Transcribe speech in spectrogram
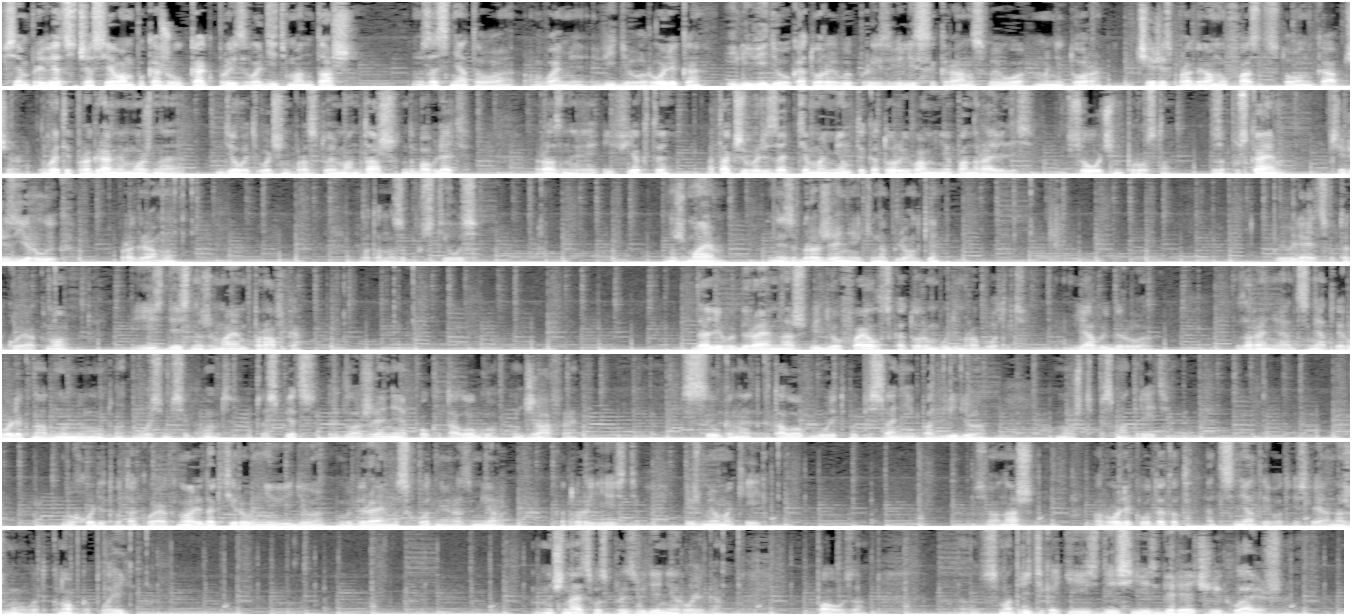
Всем привет! Сейчас я вам покажу, как производить монтаж заснятого вами видеоролика или видео, которое вы произвели с экрана своего монитора через программу Fast Stone Capture. В этой программе можно делать очень простой монтаж, добавлять разные эффекты, а также вырезать те моменты, которые вам не понравились. Все очень просто. Запускаем через ярлык программу. Вот она запустилась. Нажимаем на изображение кинопленки. Появляется вот такое окно. И здесь нажимаем правка. Далее выбираем наш видеофайл, с которым будем работать. Я выберу заранее отснятый ролик на 1 минуту 8 секунд. Это спецпредложение по каталогу Джафры. Ссылка на этот каталог будет в описании под видео. Можете посмотреть. Выходит вот такое окно редактирования видео. Выбираем исходный размер, который есть, и жмем ОК. Все, наш ролик вот этот отснятый, вот если я нажму вот кнопка play, начинается воспроизведение ролика. Пауза смотрите какие здесь есть горячие клавиши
